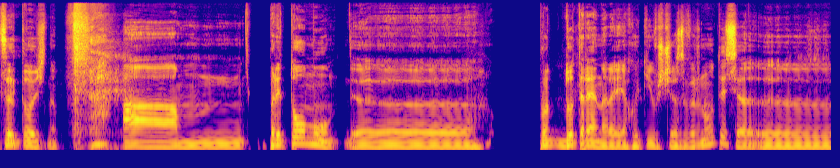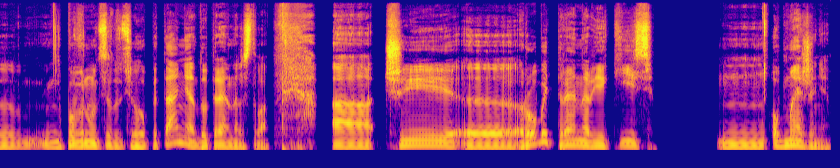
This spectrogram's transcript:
це точно. А м, при тому. Е- до тренера я хотів ще звернутися, е, повернутися до цього питання, до тренерства. А чи е, робить тренер якісь обмеження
